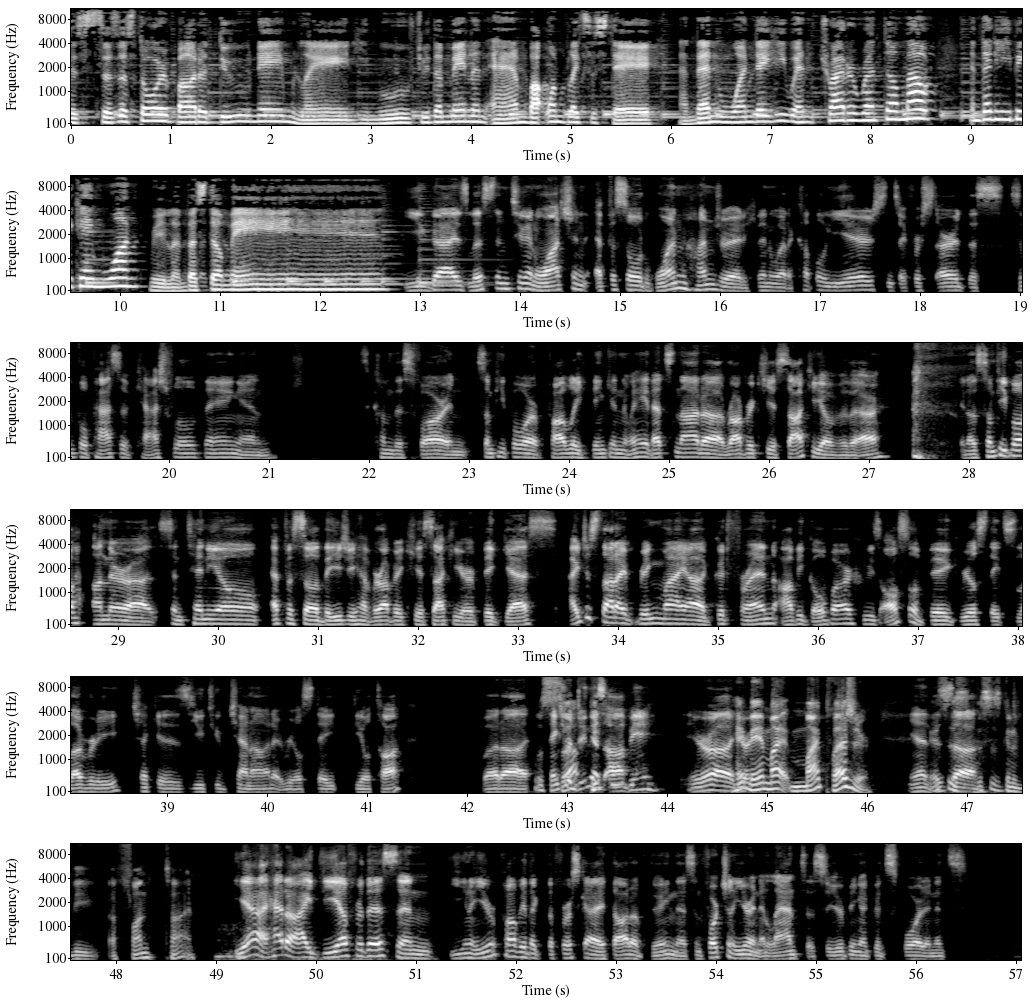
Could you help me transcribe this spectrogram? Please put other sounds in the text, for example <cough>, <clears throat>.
This is a story about a dude named Lane. He moved to the mainland and bought one place to stay. And then one day he went try to rent them out. And then he became one real investor man. You guys listened to and watching episode 100. It's been what a couple years since I first started this simple passive cash flow thing, and it's come this far. And some people are probably thinking, "Hey, that's not uh, Robert Kiyosaki over there." You know, some people on their uh, centennial episode, they usually have Robert Kiyosaki or a big guest. I just thought I'd bring my uh, good friend, Abhi Golhar, who's also a big real estate celebrity. Check his YouTube channel out at Real Estate Deal Talk. But uh, What's thanks up, for doing this, people? Avi. You're, uh, Hey you're man, my my pleasure. yeah, This this, is uh, this is gonna be a fun time. yeah, I had an idea for this, and you know, you're probably like the first guy I thought of doing this. Unfortunately, you're in Atlanta, so you're being a good sport, and it's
